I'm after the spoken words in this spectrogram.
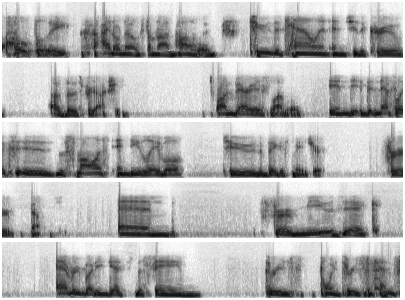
hopefully, I don't know if I'm not in Hollywood, to the talent and to the crew of those productions on various levels. Indie, the Netflix is the smallest indie label to the biggest major for films. And for music, everybody gets the same 3.3 cents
